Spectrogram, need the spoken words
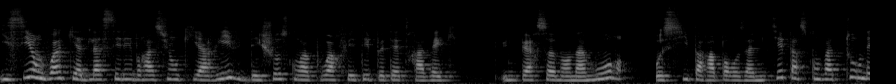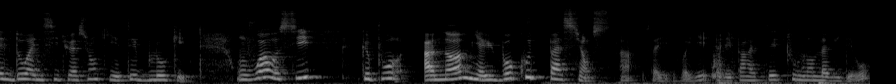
Ici, on voit qu'il y a de la célébration qui arrive, des choses qu'on va pouvoir fêter peut-être avec une personne en amour, aussi par rapport aux amitiés, parce qu'on va tourner le dos à une situation qui était bloquée. On voit aussi que pour un homme, il y a eu beaucoup de patience. Ah, ça y est, vous voyez, elle n'est pas restée tout le long de la vidéo.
